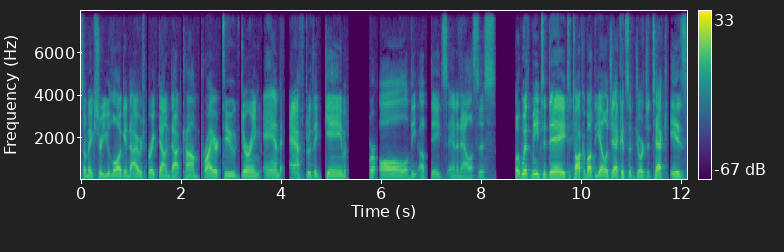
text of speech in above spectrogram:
So make sure you log into irishbreakdown.com prior to, during, and after the game for all of the updates and analysis. But with me today to talk about the Yellow Jackets of Georgia Tech is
